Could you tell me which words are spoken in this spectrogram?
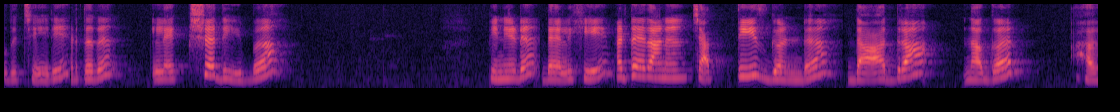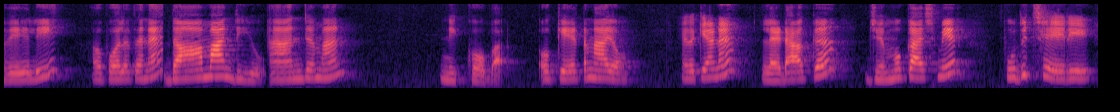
Puducherry. അടുത്തത് ലക്ഷദ്വീപ് പിന്നീട് ഡൽഹി. അടുത്ത ഏതാണ്? ഛത്തീസ്ഗഡ് ദാദ്ര നഗർ ഹവേലി. അതുപോലെ തന്നെ ദാമാൻ ദിയു ആൻഡമാൻ നിക്കോബാർ. ഓക്കെ ഏട്ടനായോ? ഏതൊക്കെയാണ്? ലഡാക്ക് ജമ്മു കാശ്മീർ പുതുച്ചേരി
